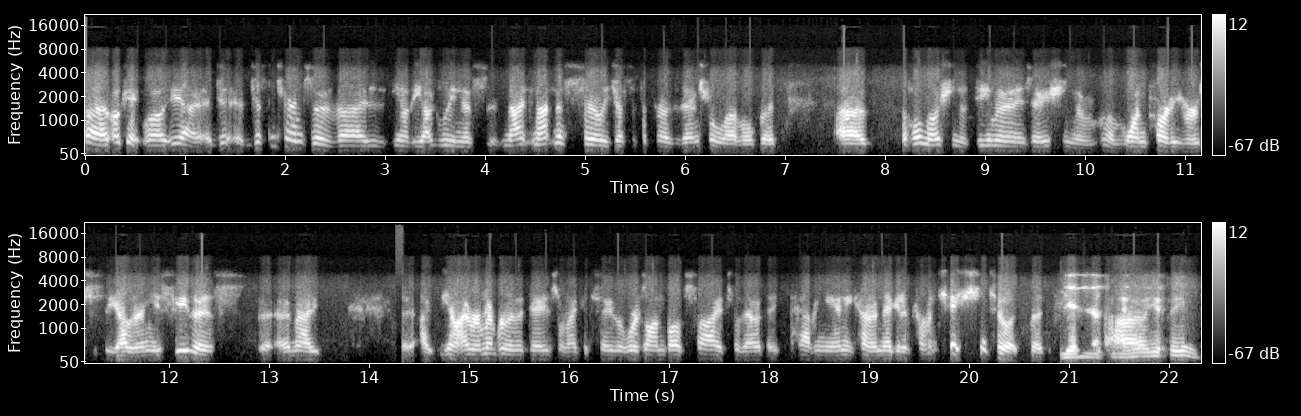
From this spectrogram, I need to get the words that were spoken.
Uh, okay, well, yeah, just in terms of uh, you know the ugliness, not not necessarily just at the presidential level, but uh, the whole notion of demonization of, of one party versus the other, and you see this, uh, and I, I, you know, I remember the days when I could say the words "on both sides" without having any kind of negative connotation to it. But yes, I know you see.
